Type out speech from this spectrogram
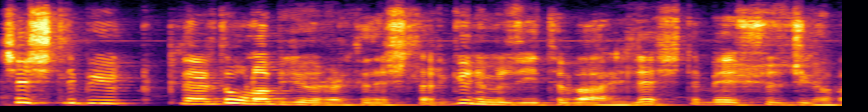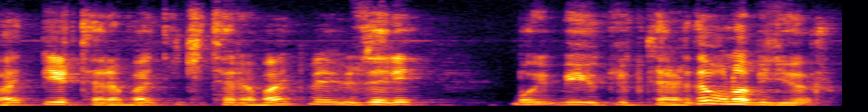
çeşitli büyüklüklerde olabiliyor arkadaşlar. Günümüz itibariyle işte 500 GB, 1 TB, 2 TB ve üzeri boy büyüklüklerde olabiliyor.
